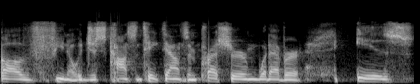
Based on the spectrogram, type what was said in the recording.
of you know just constant takedowns and pressure and whatever is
